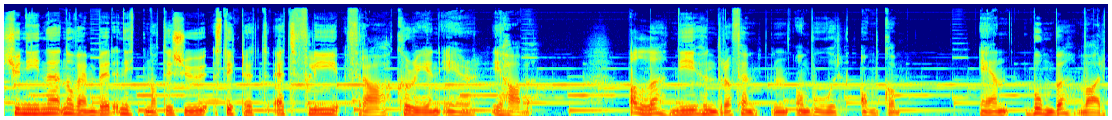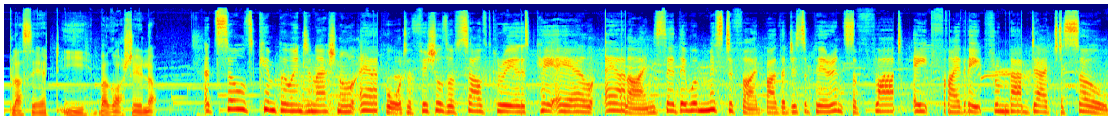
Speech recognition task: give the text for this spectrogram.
29.11.1987 styrtet et fly fra Korean Air i havet. Alle de 115 om bord omkom. En bombe var plassert i bagasjehylla. At Seoul's Kimpo International Airport, officials of South Korea's KAL Airlines said they were mystified by the disappearance of Flight 858 from Baghdad to Seoul.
